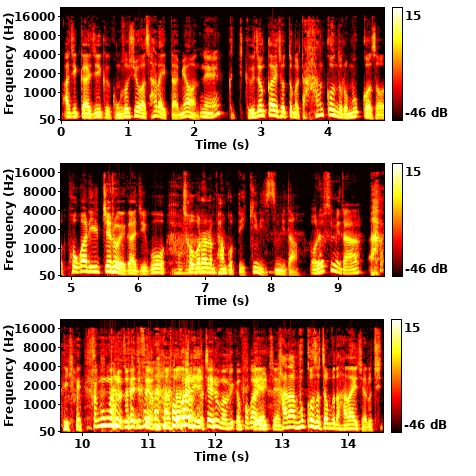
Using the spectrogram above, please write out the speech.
아직까지 그 공소시효가 살아 있다면 네. 그, 그 전까지 줬던 걸 다 한 건으로 묶어서 포괄 일죄로 해가지고 아. 처벌하는 방법도 있긴 있습니다. 어렵습니다. 아, 이게 한국말로 좀 해주세요. 포괄 일죄는 뭡니까? 포괄 예, 일죄. 하나 묶어서 전부 다 하나의 죄로 치-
